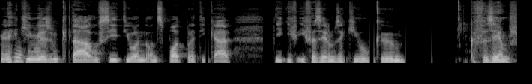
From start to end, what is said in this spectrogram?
aqui mesmo que está o sítio onde, onde se pode praticar e, e fazermos aquilo que, que fazemos.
